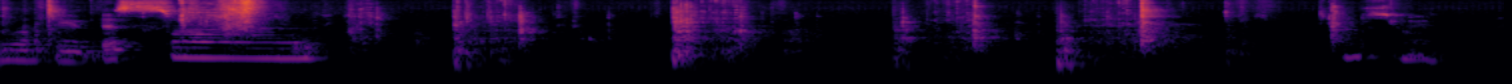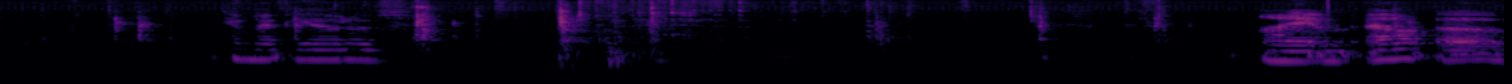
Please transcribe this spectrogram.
We'll do this one. Oops, I think I might be out of I am out of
